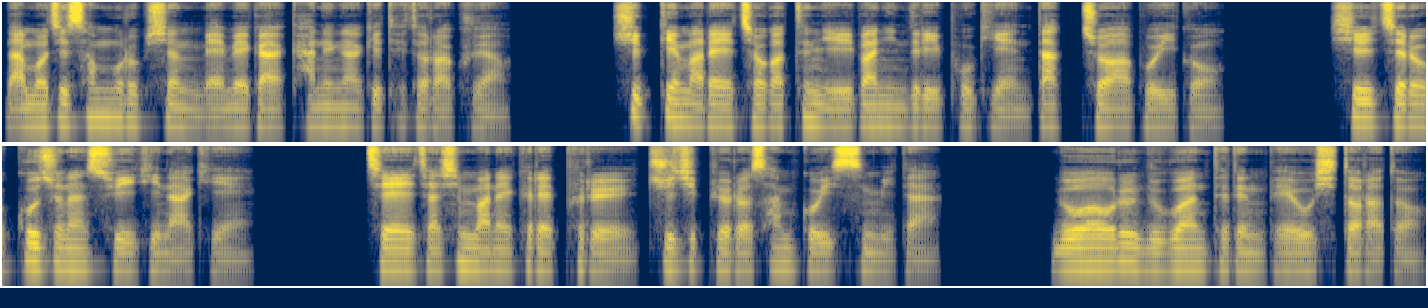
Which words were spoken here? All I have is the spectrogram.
나머지 선물 옵션 매매가 가능하게 되더라고요. 쉽게 말해 저 같은 일반인들이 보기엔 딱 좋아 보이고 실제로 꾸준한 수익이 나기에 제 자신만의 그래프를 주지표로 삼고 있습니다. 노하우를 누구한테든 배우시더라도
